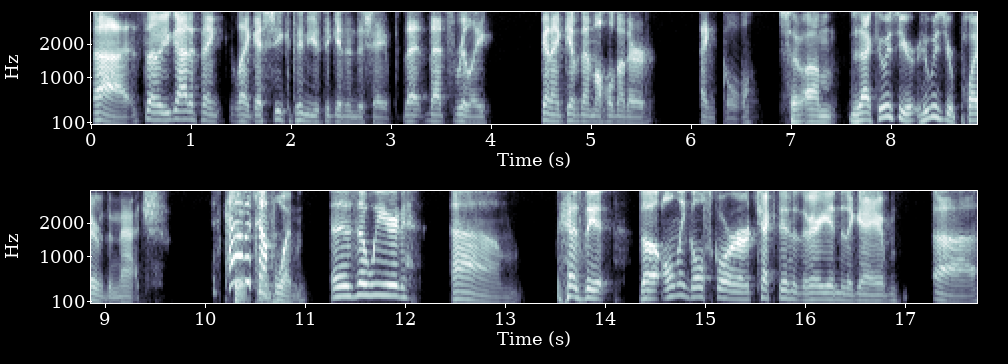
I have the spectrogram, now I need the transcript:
Uh, so you got to think like as she continues to get into shape, that that's really going to give them a whole other ankle. So, um, Zach, who was your who was your player of the match? It's kind of a tough one. one. It was a weird, um, because the the only goal scorer checked in at the very end of the game. Uh,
